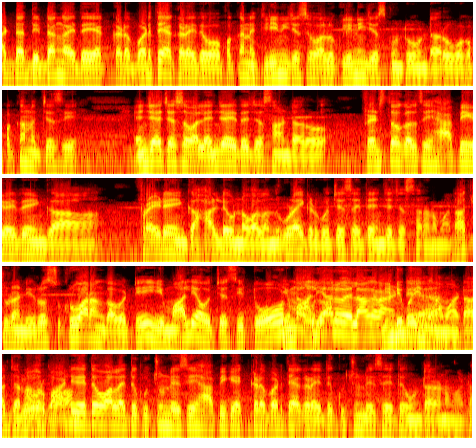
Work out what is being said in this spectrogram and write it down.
అడ్డ దిడ్డంగా అయితే ఎక్కడ పడితే అక్కడైతే ఒక పక్కన క్లీనింగ్ చేసే వాళ్ళు క్లీనింగ్ చేసుకుంటూ ఉంటారు. ఒక పక్కన వచ్చేసి ఎంజాయ్ చేసే వాళ్ళు ఎంజాయ్ అయితే చేస్తూ ఉంటారు. ఫ్రెండ్స్తో కలిసి హ్యాపీగా అయితే ఇంకా ఫ్రైడే ఇంకా హాలిడే ఉన్న వాళ్ళందరూ కూడా ఇక్కడికి వచ్చేసి అయితే ఎంజాయ్ చేస్తారనమాట చూడండి ఈరోజు శుక్రవారం కాబట్టి ఈ మాలియా వచ్చేసి టోటల్ మాలియాలో ఎలాగ నిండిపోయింది అనమాట జనవరి పార్టీకి అయితే వాళ్ళు అయితే కూర్చుండేసి హ్యాపీగా ఎక్కడ పడితే అక్కడ అయితే కూర్చుండేసి అయితే ఉంటారనమాట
